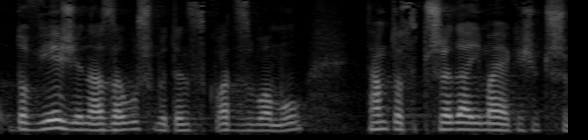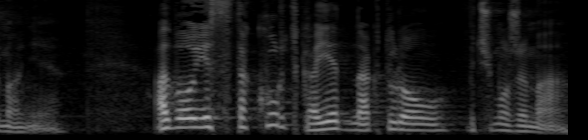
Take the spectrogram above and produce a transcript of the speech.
dowiezie na, załóżmy, ten skład złomu, tam to sprzeda i ma jakieś utrzymanie. Albo jest ta kurtka jedna, którą być może ma.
